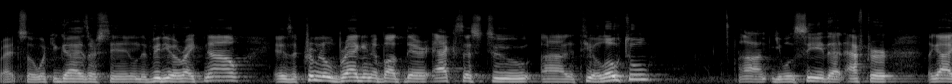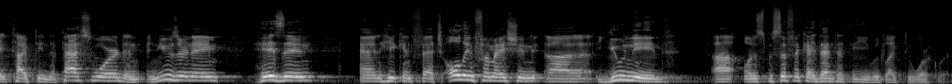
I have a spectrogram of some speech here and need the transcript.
right? So what you guys are seeing on the video right now is a criminal bragging about their access to uh, the TLO tool. Um, you will see that after the guy typed in the password and, and username, his in, and he can fetch all the information uh, you need uh, on a specific identity you would like to work with.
